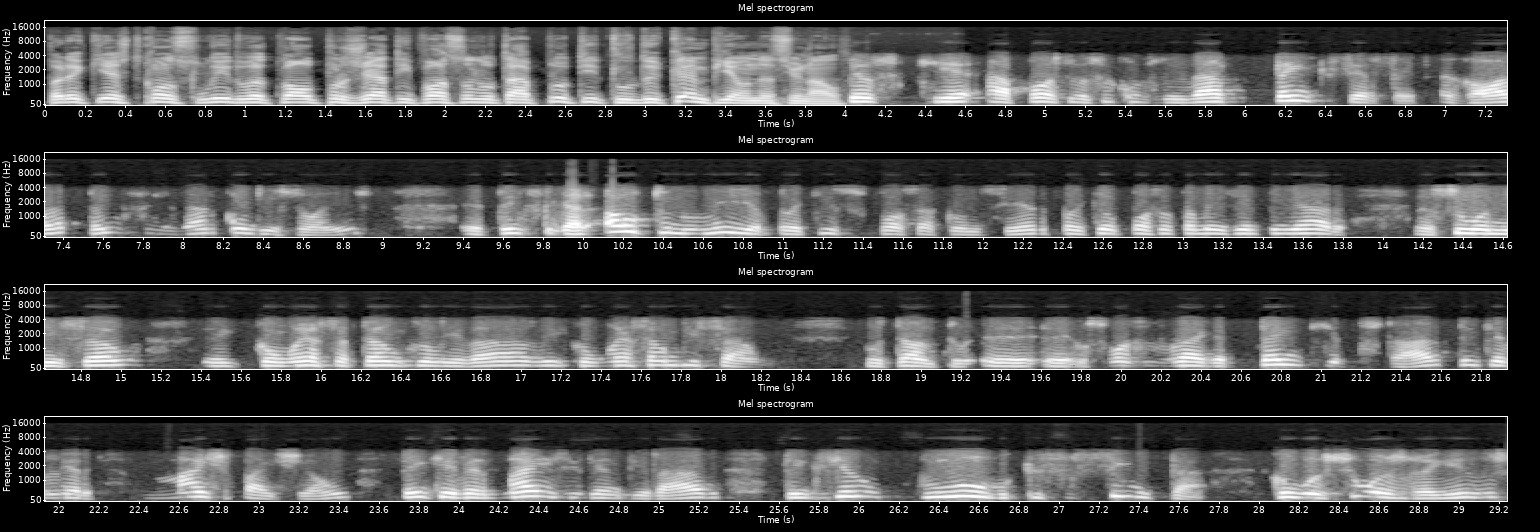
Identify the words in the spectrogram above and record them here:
para que este consolide o atual projeto e possa lutar pelo título de campeão nacional. Penso que a aposta na sua continuidade tem que ser feita. Agora, tem que se dar condições eh, tem que se dar autonomia para que isso possa acontecer, para que ele possa também desempenhar a sua missão com essa tranquilidade e com essa ambição. Portanto, eh, eh, o Sporting de Braga tem que apostar, tem que haver mais paixão, tem que haver mais identidade, tem que ser um clube que se sinta com as suas raízes,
